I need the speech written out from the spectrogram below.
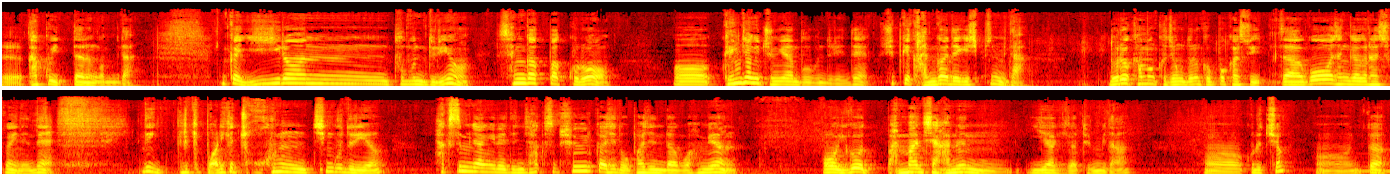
어, 갖고 있다는 겁니다. 그러니까 이런 부분들이요 생각 밖으로 어, 굉장히 중요한 부분들인데 쉽게 간과되기 쉽습니다. 노력하면 그 정도는 극복할 수 있다고 생각을 할 수가 있는데 근데 그렇게 머리가 좋은 친구들이요 학습량이라든지 학습 효율까지 높아진다고 하면 어 이거 만만치 않은 이야기가 됩니다. 어 그렇죠? 어 그러니까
